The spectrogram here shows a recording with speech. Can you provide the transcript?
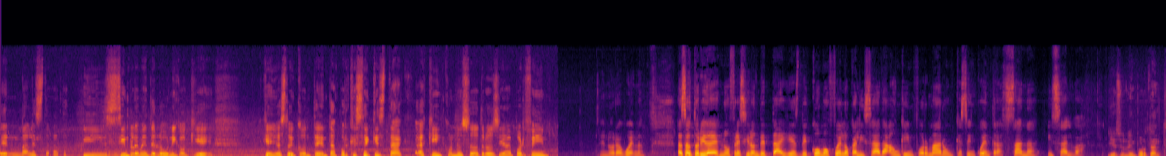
en mal estado. Y simplemente lo único que, que yo estoy contenta porque sé que está aquí con nosotros ya por fin. Enhorabuena. Las autoridades no ofrecieron detalles de cómo fue localizada, aunque informaron que se encuentra sana y salva. Y eso es lo importante.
